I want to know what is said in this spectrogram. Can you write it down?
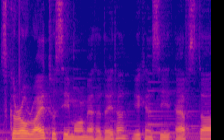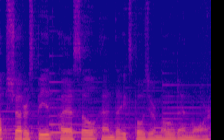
Scroll right to see more metadata. You can see f-stop, shutter speed, ISO, and the exposure mode and more.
